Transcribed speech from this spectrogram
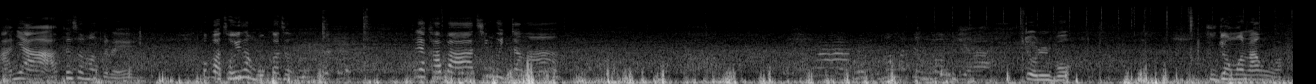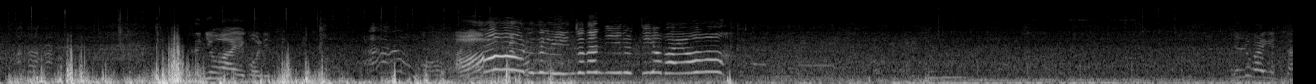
아니야 앞에서만 그래. 오빠 더 이상 못 가잖아. 그냥 가봐 친구 있잖아. 쫄보. 구경만 하고 와. 그녀와의 거리. 아, 우리 릴리 인전 언니를 뛰어봐요. 일로 가야겠다.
